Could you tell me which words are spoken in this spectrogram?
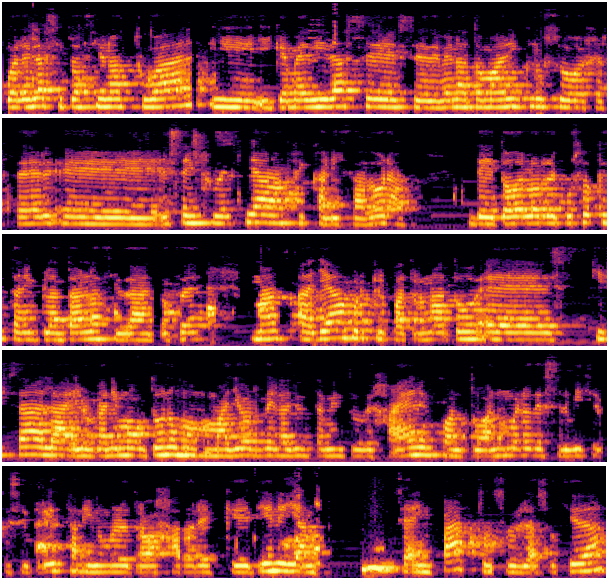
cuál es la situación actual y, qué medidas se, se, deben tomar, incluso ejercer esa influencia fiscalizadora de todos los recursos que están implantados en la ciudad. Entonces, más allá, porque el patronato es quizá el organismo autónomo mayor del Ayuntamiento de Jaén en cuanto a número de servicios que se prestan y número de trabajadores que tiene y o sea, impacto sobre la sociedad,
